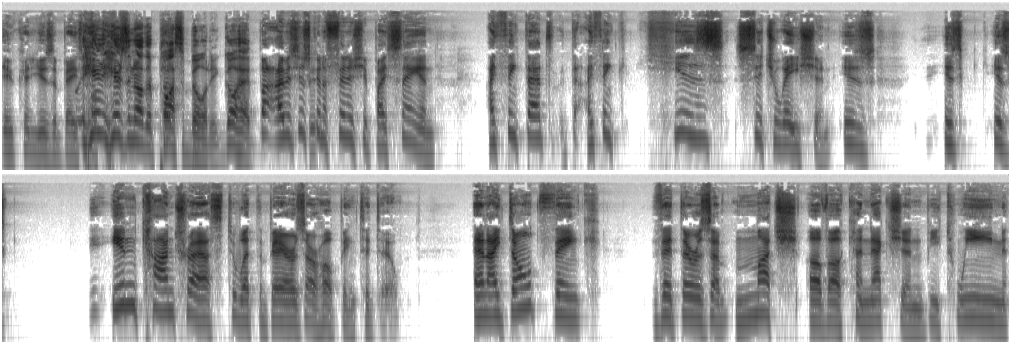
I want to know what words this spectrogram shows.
you could use a baseball. Here, here's another possibility. But, go ahead. But I was just going to finish it by saying, I think that's, I think his situation is, is, is in contrast to what the Bears are hoping to do, and I don't think that there is a much of a connection between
